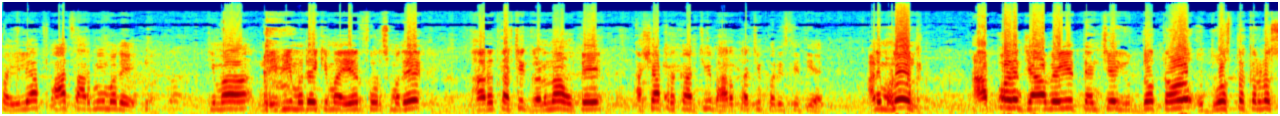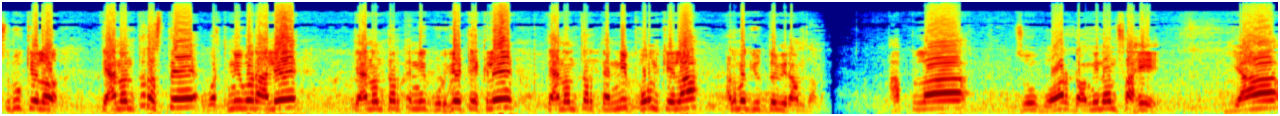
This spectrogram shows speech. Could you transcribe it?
पहिल्या पाच आर्मीमध्ये किंवा नेव्हीमध्ये किंवा एअरफोर्समध्ये भारताची गणना होते अशा प्रकारची भारताची परिस्थिती आहे. आणि म्हणून आपण ज्यावेळी त्यांचे युद्धतळ उद्ध्वस्त करणं सुरू केलं त्यानंतरच ते वठणीवर आले त्यानंतर त्यांनी गुडघे टेकले त्यानंतर त्यांनी फोन केला आणि मग युद्धविराम झाला. आपला जो वॉर डॉमिनन्स आहे या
